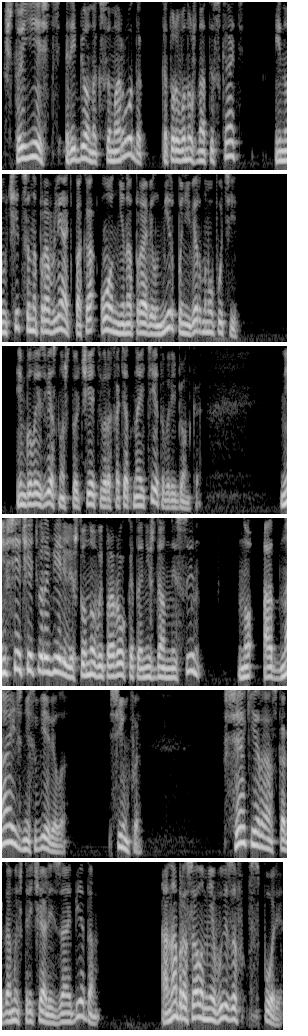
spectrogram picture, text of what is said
что есть ребенок-самородок, которого нужно отыскать и научиться направлять, пока он не направил мир по неверному пути. Им было известно, что четверо хотят найти этого ребенка. Не все четверо верили, что новый пророк — это нежданный сын, но одна из них верила — Симфа. Всякий раз, когда мы встречались за обедом, она бросала мне вызов в споре.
